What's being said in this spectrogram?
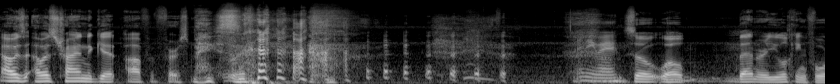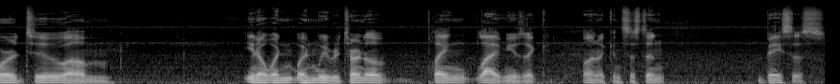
I was I was trying to get off of first base. Anyway, So, well, Ben, are you looking forward to, um, you know, when when we return to playing live music on a consistent basis?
